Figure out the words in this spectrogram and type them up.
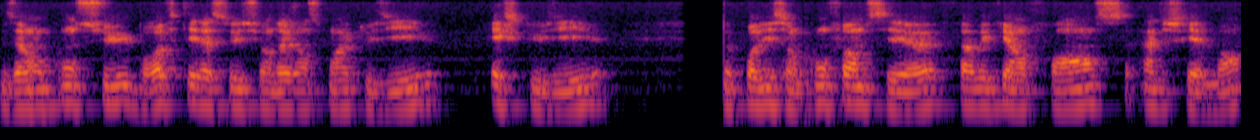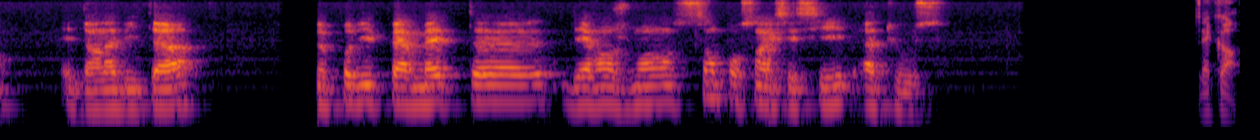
Nous avons conçu, breveté la solution d'agencement inclusive, exclusive. Nos produits sont conformes CE, fabriqués en France, industriellement. Et dans l'habitat, nos produits permettent euh, des rangements 100% accessibles à tous. D'accord.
